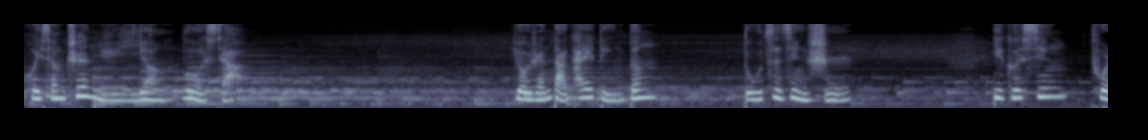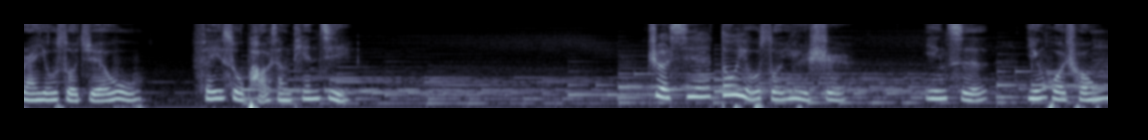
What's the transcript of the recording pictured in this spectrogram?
会像阵雨一样落下。有人打开顶灯，独自进食。一颗星突然有所觉悟，飞速跑向天际。这些都有所预示，因此，萤火虫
